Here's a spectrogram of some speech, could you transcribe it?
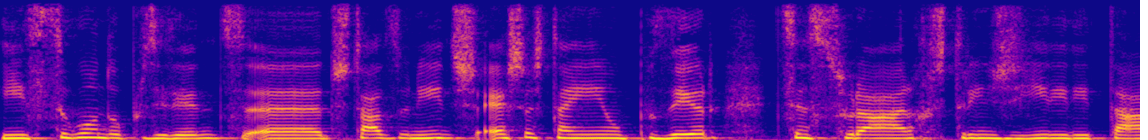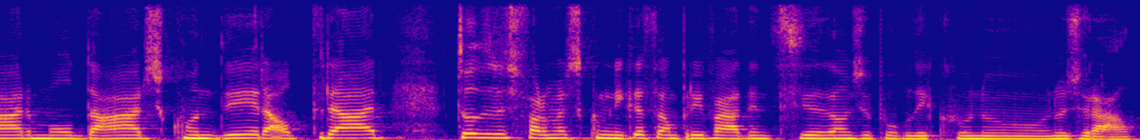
E, segundo o presidente uh, dos Estados Unidos, estas têm o poder de censurar, restringir, editar, moldar, esconder, alterar todas as formas de comunicação privada entre cidadãos e o público no, no geral.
